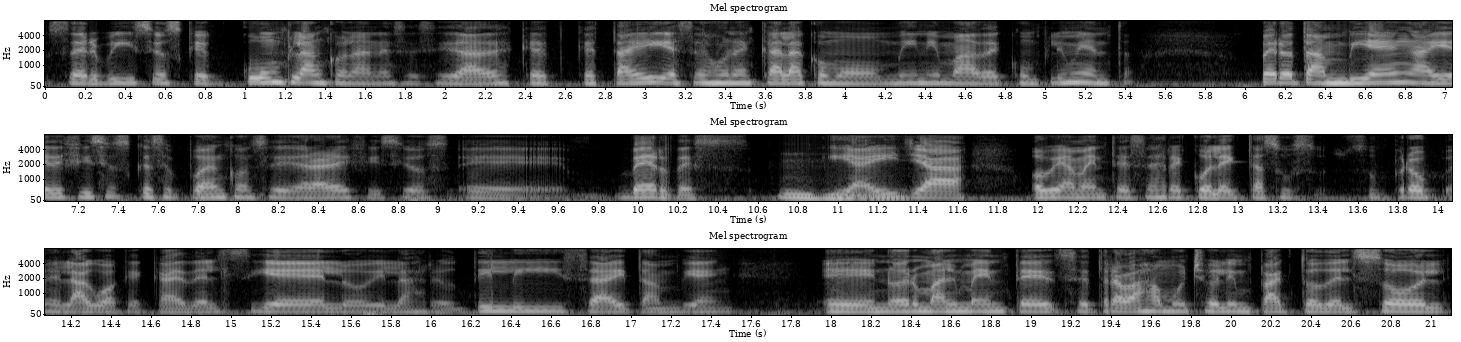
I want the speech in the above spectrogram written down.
servicios que cumplan con las necesidades que, que está ahí. Esa es una escala como mínima de cumplimiento pero también hay edificios que se pueden considerar edificios eh, verdes y ahí ya obviamente se recolecta su, el agua que cae del cielo y la reutiliza y también eh, normalmente se trabaja mucho el impacto del sol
